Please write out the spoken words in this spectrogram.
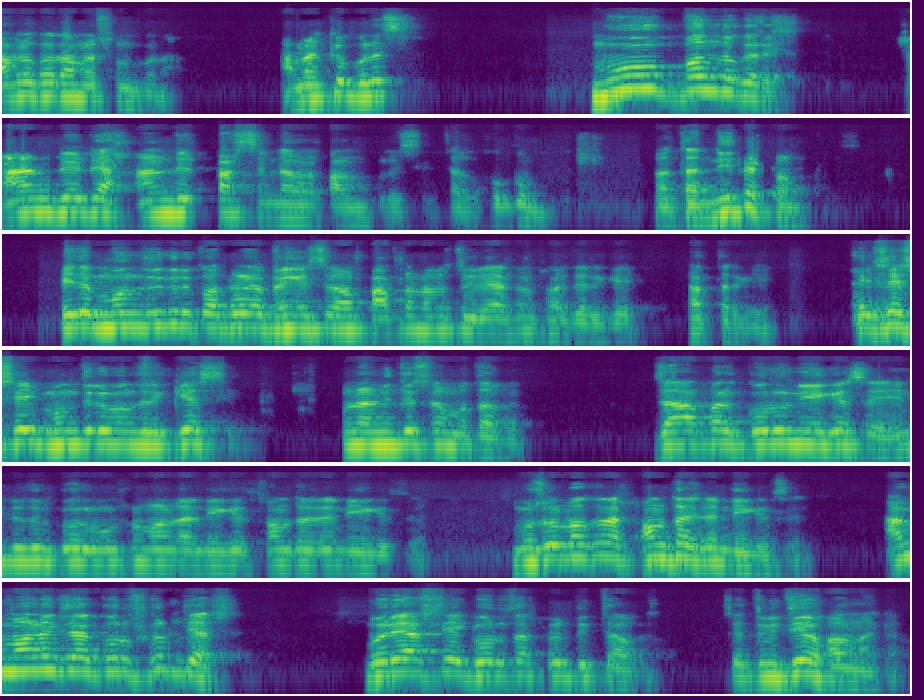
আপনার কথা আমরা শুনব না। আমরা বলেছে? মুখ বন্ধ করে হান্ড্রেডে হান্ড্রেড পার্সেন্ট আমরা পালন করেছি, তার হুকুম। তার নির্দেশন এই যে মন্দিরগুলি কত ভেঙেছে পাপড়া নামে চলে আসেন ছয় তারিখে, সাত তারিখে। এসে সেই মন্দিরে মন্দিরে গেছি ওনার নির্দেশনা মোতাবেক। যার পর গরু নিয়ে গেছে, হিন্দুদের গরু, মুসলমানরা নিয়ে গেছে, সন্ত্রাসীরা নিয়ে গেছে, মুসলমানরা সন্ত্রাসীরা নিয়ে গেছে। আমি অনেক জায়গায় গরু ফেরত দিয়ে আসছি। বলে আসছি, এই গরু তার ফেরত দিতে হবে। সে তুমি যে ভালো না কেন?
